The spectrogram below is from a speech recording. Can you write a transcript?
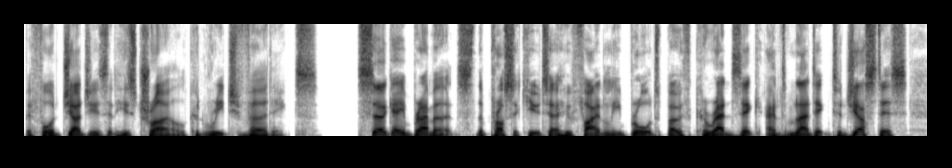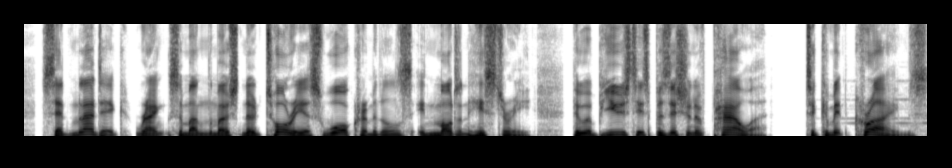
before judges at his trial could reach verdicts. Sergei Brammertz, the prosecutor who finally brought both Karadzic and Mladic to justice, said Mladic ranks among the most notorious war criminals in modern history, who abused his position of power to commit crimes,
